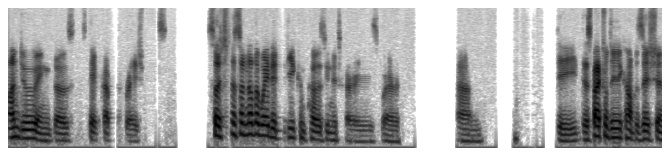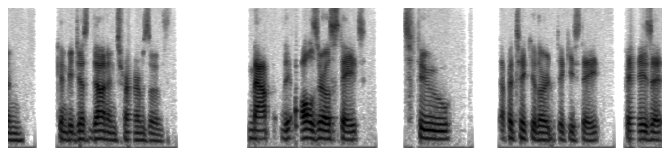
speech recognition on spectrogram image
undoing those state preparations. So it's just another way to decompose unitaries where um, the, the spectral decomposition can be just done in terms of map the all zero state to a particular Dicke state, phase it,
